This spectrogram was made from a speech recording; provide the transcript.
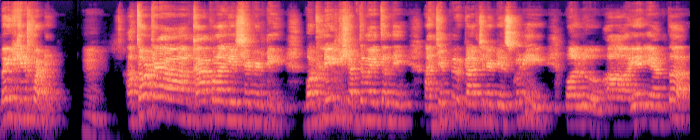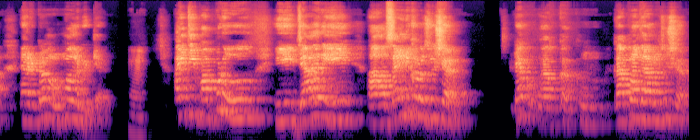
బయటికి వినపడ్డాయి. ఉమ్, ఆ తోట కాపలా చేసేటువంటి బొట్టులు ఏంటి శబ్దం అవుతుంది అని చెప్పి టార్చ్ లైట్ వేసుకొని వాళ్ళు ఆ ఏరియా అంతా వినటం మొదలుపెట్టారు. ఉమ్. అయితే అప్పుడు ఈ జాలరి ఆ సైనికులు చూశాడు అంటే కాపలాదారులు చూశాడు.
